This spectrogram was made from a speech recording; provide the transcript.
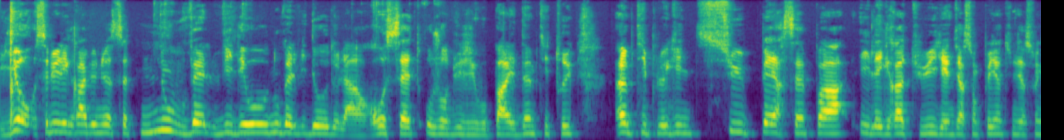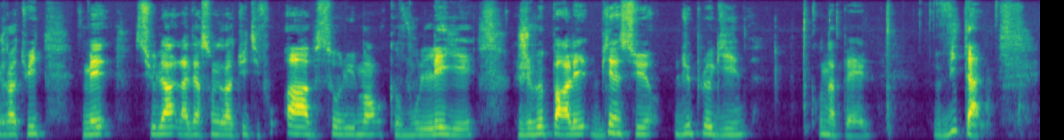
Yo, salut les gars, bienvenue à cette nouvelle vidéo, nouvelle vidéo de la recette. Aujourd'hui, je vais vous parler d'un petit truc, un petit plugin super sympa. Il est gratuit, il y a une version payante, une version gratuite. Mais celui-là, la version gratuite, il faut absolument que vous l'ayez. Je veux parler, bien sûr, du plugin qu'on appelle Vital.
